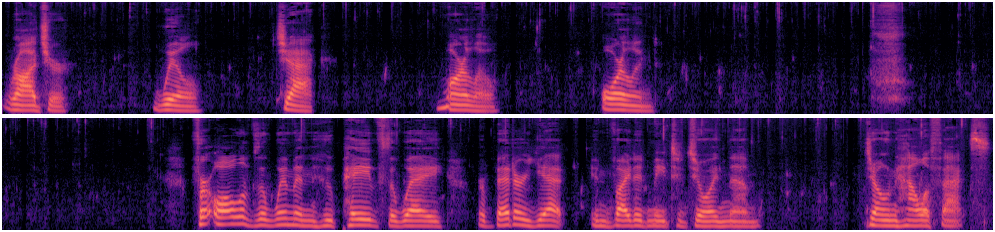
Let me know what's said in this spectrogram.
Roger, Will, Jack, Marlo, Orland. For all of the women who paved the way, or better yet, invited me to join them Joan Halifax,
